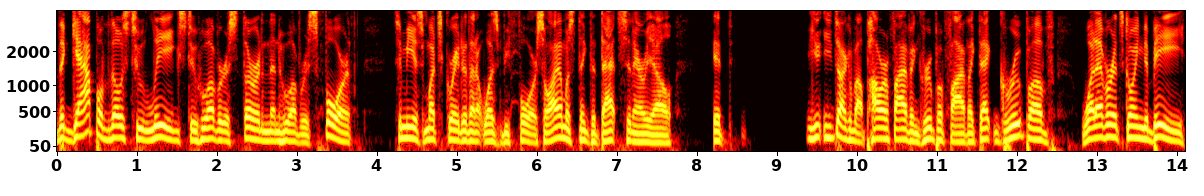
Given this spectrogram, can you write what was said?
the gap of those two leagues to whoever is third and then whoever is fourth, to me, is much greater than it was before. So I almost think that that scenario, it you, you talk about Power Five and Group of Five, like that group of whatever it's going to be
